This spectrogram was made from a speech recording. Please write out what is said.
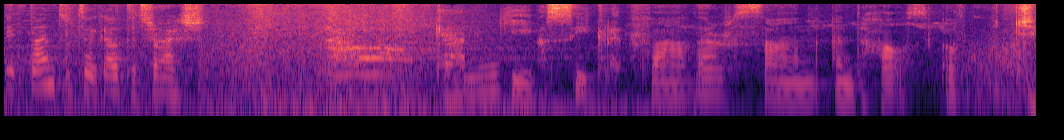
It's time to take out the trash. Can you keep a secret? Father, son, and house of Gucci.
